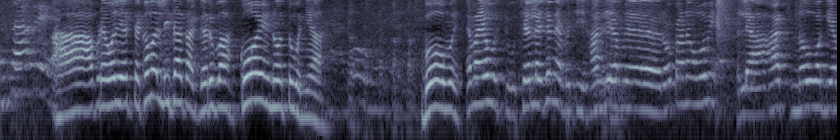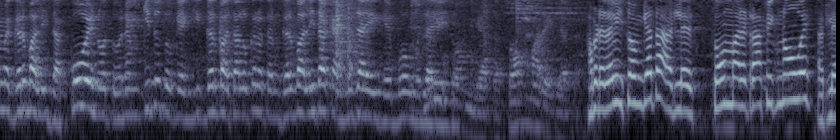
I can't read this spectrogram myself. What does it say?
મજા આવે? હા આપણે ઓલી વખતે ખબર લીધા હતા ગરબા? કોઈ નહોતું ન્યા બહુ એમાં એવું થયું છેલ્લે છે ને પછી સાંજે અમે રોકાણા હોવી એટલે આઠ નવ વાગે અમે ગરબા લીધા. કોઈ નહોતું. અને એમ કીધું હતું કે ગરબા ચાલુ કરો તો ગરબા લીધા કાંઈ મજા આવી ગઈ બહુ મજા આવી. રવિ સોમ ગયા હતા. સોમવારે આપણે રવિ સોમ ગયા હતા એટલે સોમવારે ટ્રાફિક ન હોય એટલે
